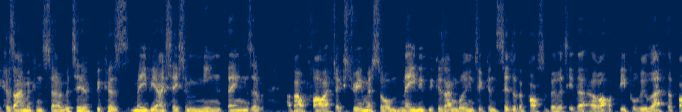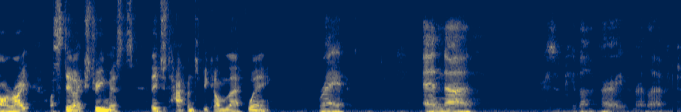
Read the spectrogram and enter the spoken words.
Because I'm a conservative, because maybe I say some mean things of, about far left extremists, or maybe because I'm willing to consider the possibility that a lot of people who left the far right are still extremists. They just happen to become left wing. Right. And uh, the people far right, far left.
